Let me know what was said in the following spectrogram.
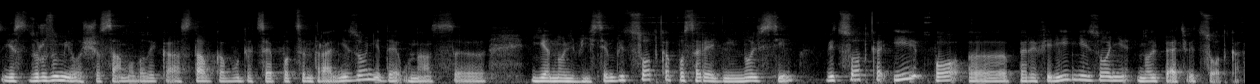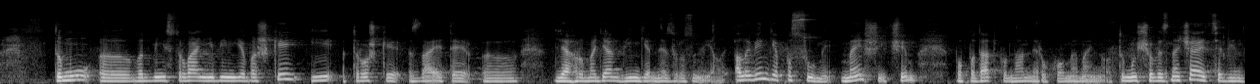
є зрозуміло, що саме велика ставка буде це по центральній зоні, де у нас е, є 0,8%, по середній 0,7% і по е, периферійній зоні 0,5%. Тому е, в адмініструванні він є важкий і трошки, знаєте, для громадян він є незрозумілий. Але він є по сумі менший, ніж по податку на нерухоме майно. Тому що визначається він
